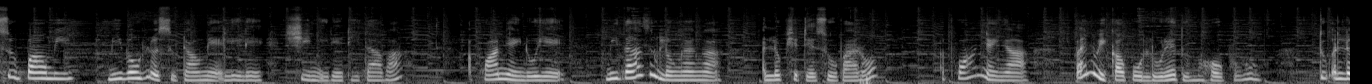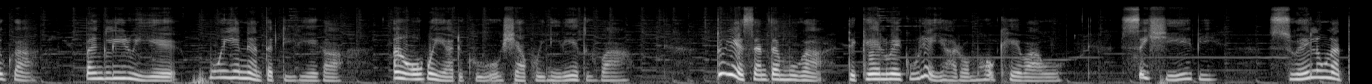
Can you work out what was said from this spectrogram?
စုပေါင်းပြီး မိဘုံလွတ်ဆူတောင်းတဲ့အလေးလေးရှိနေတဲ့ဒေသပါအဖွားမြိုင်တို့ရဲ့မိသားစုလုပ်ငန်းကအလုပ်ဖြစ်တယ်ဆိုပါတော့အဖွားမြိုင်ကပန်းတွေကောက်ဖို့လိုတဲ့သူမဟုတ်ဘူးသူအလုပ်ကပန်းကလေးတွေရဲ့မှုရည်နဲ့တတိတွေကအံ့ဩဖွယ်ရာတစ်ခုကိုရှာဖွေနေတဲ့သူပါသူ့ရဲ့စံတက်မှုကတကယ်လွယ်ကူးတဲ့အရာတော့မဟုတ်ခဲ့ပါဘူးစိတ်ရှိပြီးဇွဲလုံးလာတ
